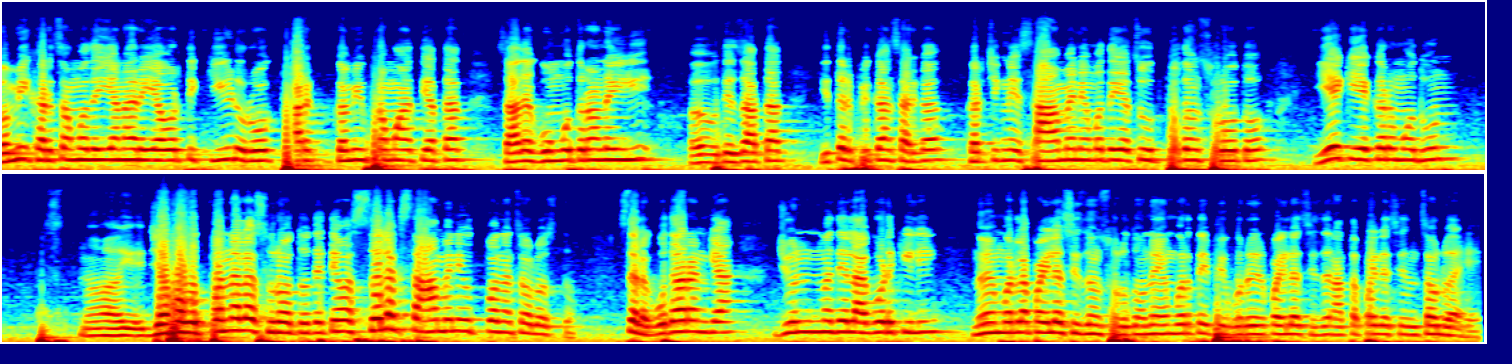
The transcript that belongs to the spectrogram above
कमी खर्चामध्ये येणारे यावरती कीड रोग फार कमी प्रमाणात येतात. साध्या गोमूत्रानेही ते जातात. इतर पिकांसारखं खर्चिकने सहा महिन्यामध्ये याचं उत्पादन सुरू होतं. एक एकरमधून जेव्हा उत्पन्नाला सुरुवात होते तेव्हा सलग सहा महिने उत्पन्न चालू असतं. सलग उदाहरण घ्या. जूनमध्ये लागवड केली. नोव्हेंबरला पहिला सीझन सुरू होतो. नोव्हेंबर ते फेब्रुवारी पहिला सीझन आता पहिला सीझन चालू आहे.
